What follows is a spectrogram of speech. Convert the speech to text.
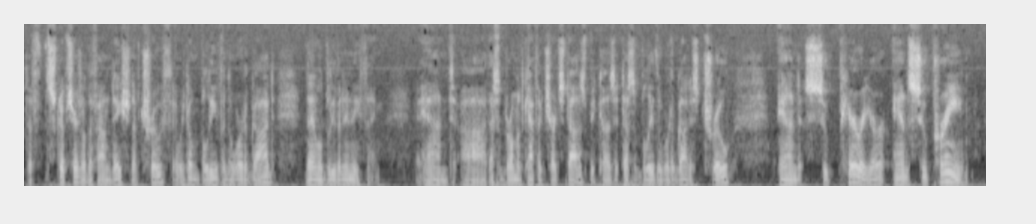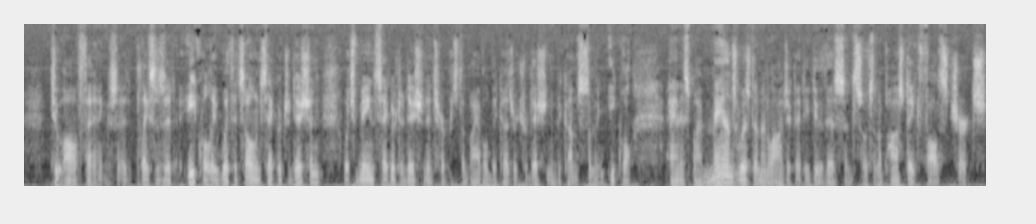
the f- scriptures are the foundation of truth, and we don't believe in the Word of God, then we'll believe in anything. And uh, that's what the Roman Catholic Church does because it doesn't believe the Word of God is true and superior and supreme to all things. It places it equally with its own sacred tradition, which means sacred tradition interprets the Bible because their tradition becomes something equal. And it's by man's wisdom and logic that he do this, and so it's an apostate false church.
